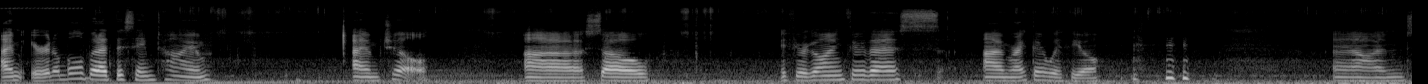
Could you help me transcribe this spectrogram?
I'm irritable, but at the same time, I am chill. Uh, so if you're going through this, I'm right there with you. and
